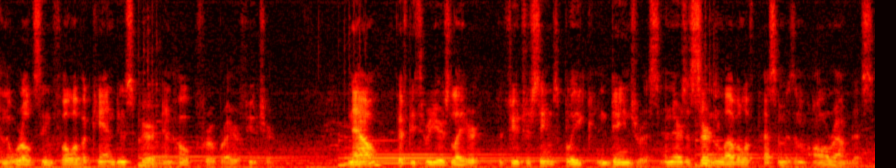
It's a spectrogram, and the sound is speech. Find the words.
and the world seemed full of a can-do spirit and hope for a brighter future. Now, 53 years later, the future seems bleak and dangerous, and there's a certain level of pessimism all around us.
